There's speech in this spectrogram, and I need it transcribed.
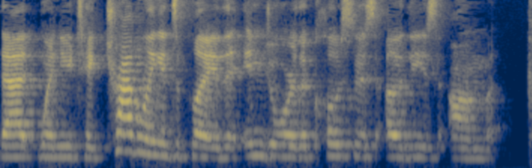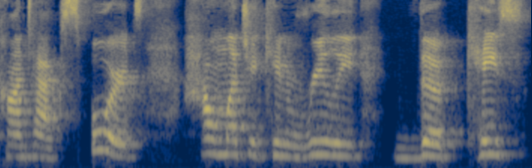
that when you take traveling into play, the indoor, the closeness of these um, contact sports, how much it can really, the case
